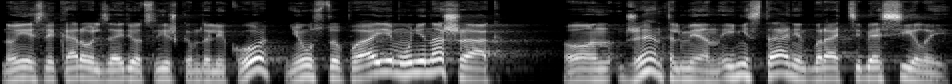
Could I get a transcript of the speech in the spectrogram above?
Но если король зайдет слишком далеко, не уступай ему ни на шаг – он джентльмен и не станет брать тебя силой,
